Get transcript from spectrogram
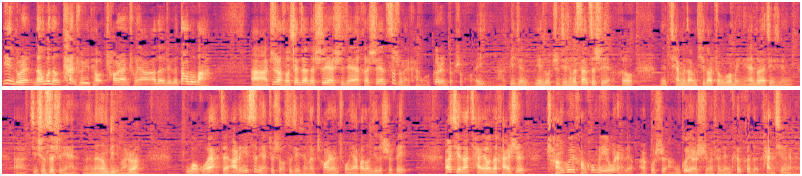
印度人能不能探出一条超燃冲压的这个道路嘛？啊，至少从现在的试验时间和试验次数来看，我个人表示怀疑啊。毕竟印度只进行了三次试验，和那前面咱们提到中国每年都要进行啊几十次实验，能能比吗？是吧？我国呀，在二零一四年就首次进行了超燃冲压发动机的试飞，而且呢，采用的还是常规航空煤油燃料，而不是昂贵而使用条件苛刻的碳氢燃料。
